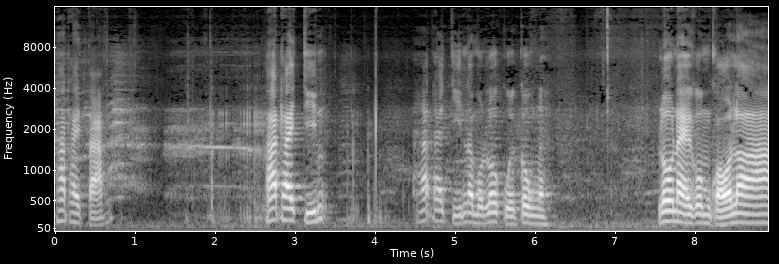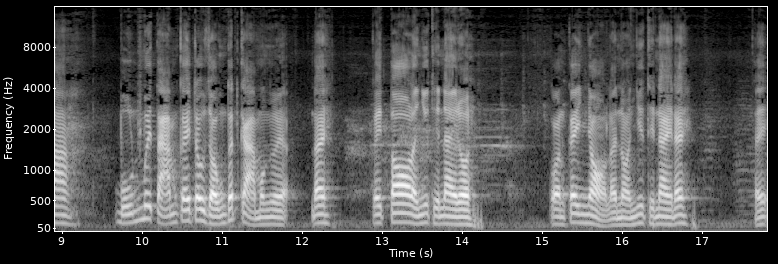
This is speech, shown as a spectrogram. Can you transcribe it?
H28 H29 H29 là một lô cuối cùng này. Lô này gồm có là 48 cây trâu giống tất cả mọi người ạ. Đây, cây to là như thế này rồi. Còn cây nhỏ là nó như thế này đây. Đấy,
